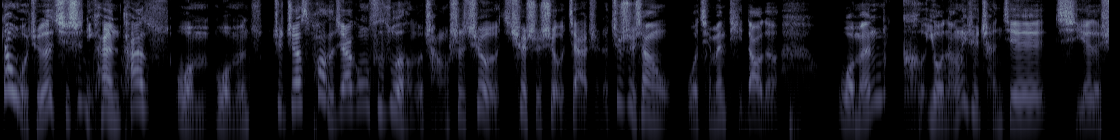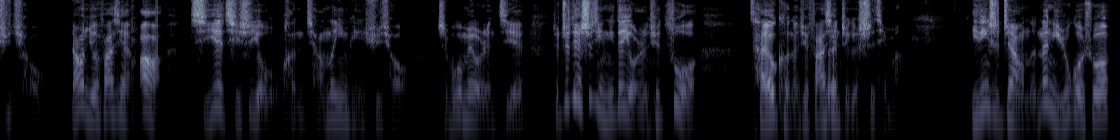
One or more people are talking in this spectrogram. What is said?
但我觉得，其实你看他，我们我们就 JustPod 这家公司做的很多尝试，确有确实是有价值的。就是像我前面提到的，我们可有能力去承接企业的需求，然后你就会发现啊，企业其实有很强的音频需求，只不过没有人接。就这件事情，你得有人去做，才有可能去发现这个事情嘛，一定是这样的。那你如果说，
